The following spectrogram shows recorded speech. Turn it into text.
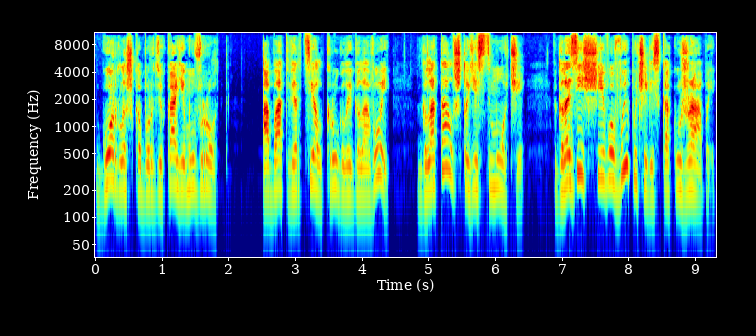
горлышко бурдюка ему в рот. Абат вертел круглой головой, глотал, что есть мочи. Глазища его выпучились, как у жабы.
